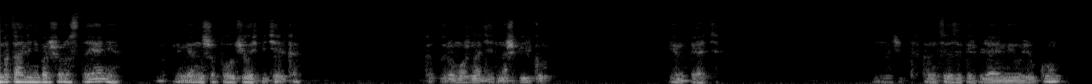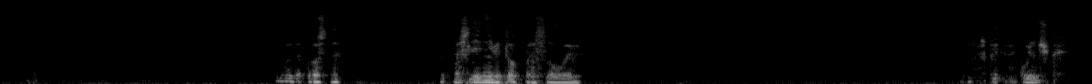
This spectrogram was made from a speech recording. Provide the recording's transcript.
Намотали небольшое расстояние, ну, примерно, чтобы получилась петелька, которую можно одеть на шпильку М5. Значит, в конце закрепляем ее узелком. Ну, это просто под последний виток просовываем. Немножко на кончик.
